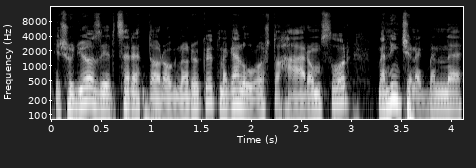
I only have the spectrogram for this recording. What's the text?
és hogy ő azért szerette a Ragnarököt, meg elolvasta háromszor, mert nincsenek benne,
